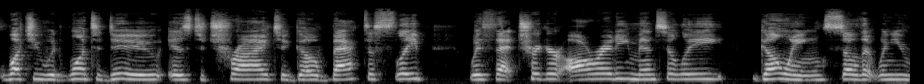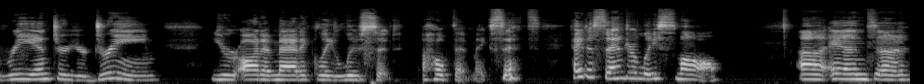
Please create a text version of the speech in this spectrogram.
what you would want to do is to try to go back to sleep with that trigger already mentally going so that when you re enter your dream, you're automatically lucid. I hope that makes sense. Hey to Sandra Lee Small uh, and uh,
